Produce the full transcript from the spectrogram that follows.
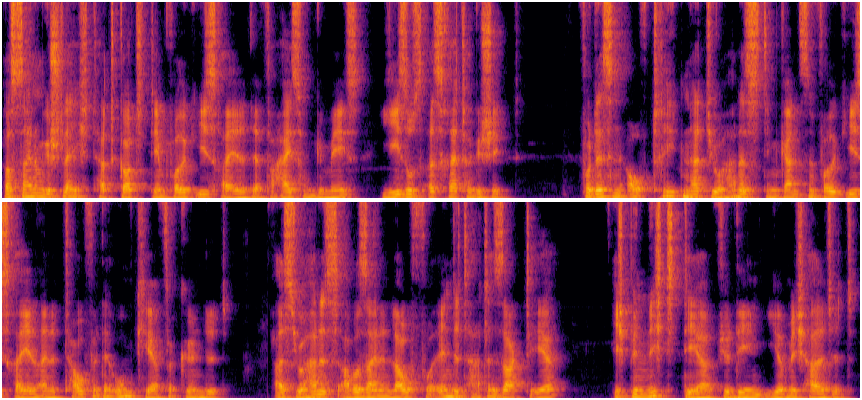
Aus seinem Geschlecht hat Gott dem Volk Israel der Verheißung gemäß Jesus als Retter geschickt. Vor dessen Auftreten hat Johannes dem ganzen Volk Israel eine Taufe der Umkehr verkündet. Als Johannes aber seinen Lauf vollendet hatte, sagte er, Ich bin nicht der, für den ihr mich haltet,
